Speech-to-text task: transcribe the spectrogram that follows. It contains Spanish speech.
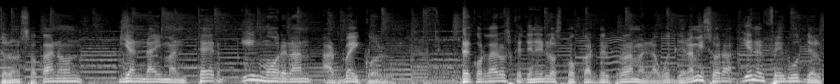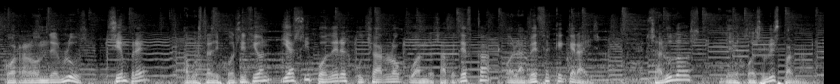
Toronto Cannon, Ian Lyman Term y Moreland Art Vehicle. Recordaros que tenéis los podcasts del programa en la web de la emisora y en el Facebook del Corralón del Blues, siempre a vuestra disposición y así poder escucharlo cuando os apetezca o las veces que queráis. Saludos de José Luis Palma.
